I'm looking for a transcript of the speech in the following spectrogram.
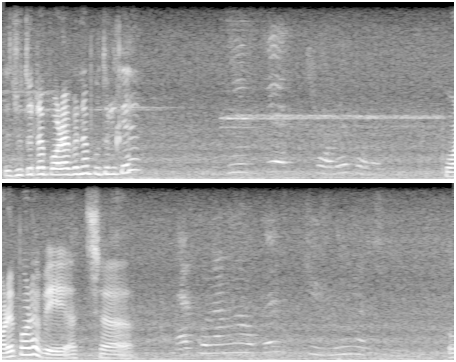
তো জুতোটা পরাবে না পুতুলকে? পরে পরে পরে পরাবে? আচ্ছা। ও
